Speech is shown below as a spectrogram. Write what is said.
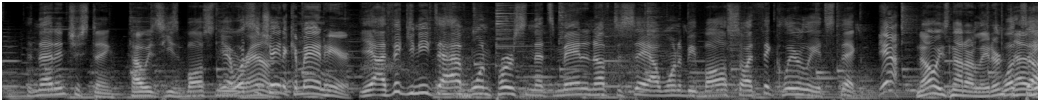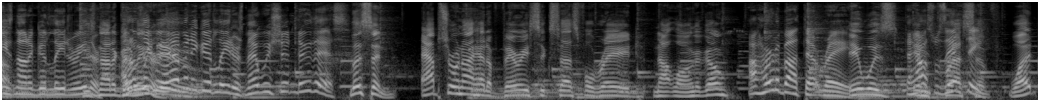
Isn't that interesting? How he's he's bossing yeah, you what's the chain of command here? Yeah, I think you need to have one person that's man enough to say I want to be boss. So I think clearly it's thick. Yeah. No, he's not our leader. What's no, up? he's not a good leader either. He's not a good leader. I don't think we have any good leaders. Maybe we shouldn't do this. Listen, Appsro and I had a very successful raid not long ago. I heard about that raid. It was The house was empty. impressive. What?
